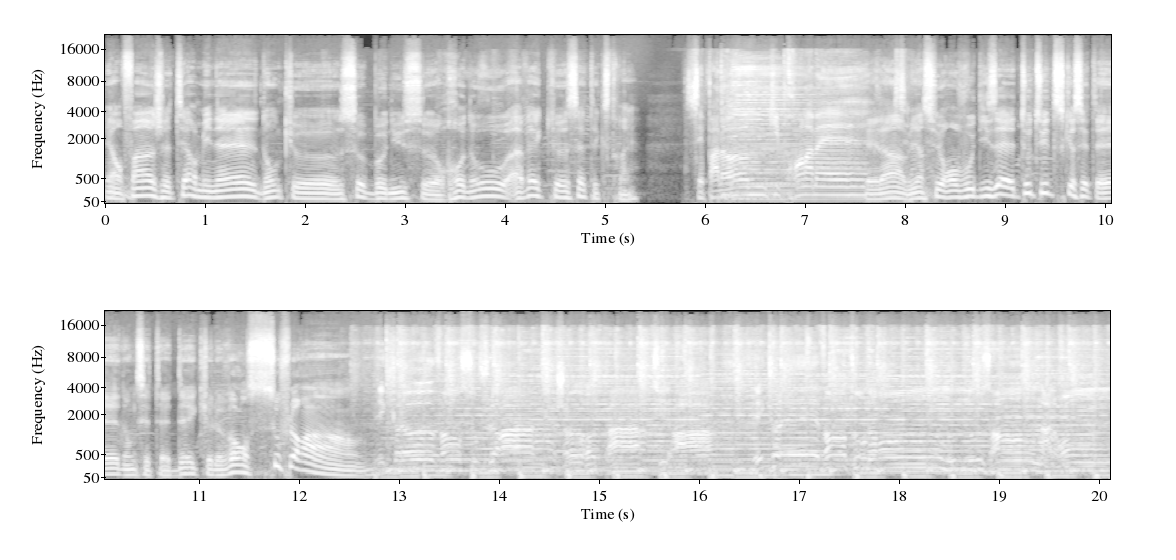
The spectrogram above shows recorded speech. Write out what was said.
Et enfin, je terminais donc euh, ce bonus Renault avec euh, cet extrait. C'est pas l'homme qui prend la mer. Et là, bien sûr, on vous disait tout de suite ce que c'était. Donc c'était dès que le vent soufflera. Dès que le vent soufflera, je repartira. Dès que les vents tourneront, nous nous en allerons.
